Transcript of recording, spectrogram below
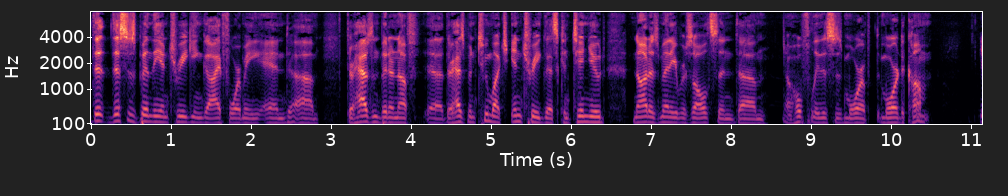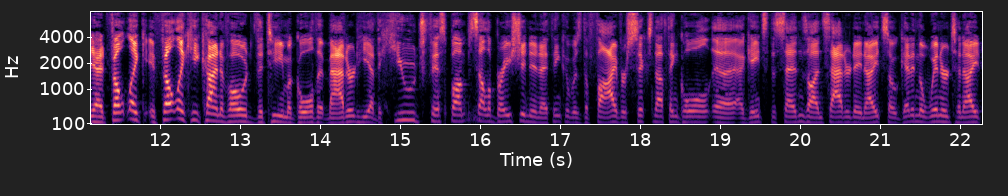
th- this has been the intriguing guy for me, and um, there hasn't been enough. Uh, there has been too much intrigue that's continued, not as many results, and um, hopefully this is more of more to come. Yeah, it felt like it felt like he kind of owed the team a goal that mattered. He had the huge fist bump celebration, and I think it was the five or six nothing goal uh, against the Sens on Saturday night. So getting the winner tonight,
